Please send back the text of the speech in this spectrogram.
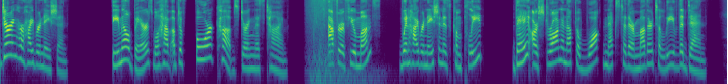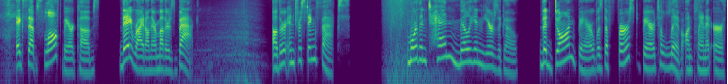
during her hibernation. Female bears will have up to four cubs during this time. After a few months, when hibernation is complete, they are strong enough to walk next to their mother to leave the den. Except sloth bear cubs, they ride on their mother's back. Other interesting facts. More than 10 million years ago, the dawn bear was the first bear to live on planet Earth.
